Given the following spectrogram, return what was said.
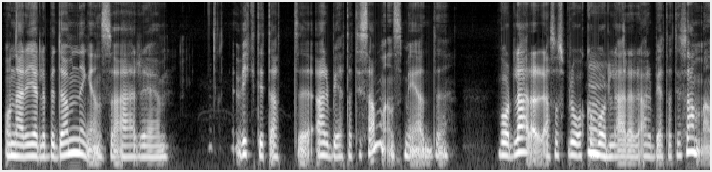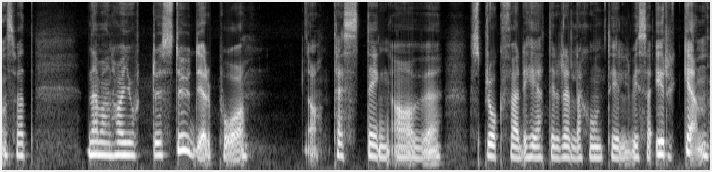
och när det gäller bedömningen så är det viktigt att eh, arbeta tillsammans med eh, vårdlärare, alltså språk och Mm. vårdlärare arbetar tillsammans. För att när man har gjort eh, studier på ja, testning av eh, språkfärdigheter i relation till vissa yrken.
